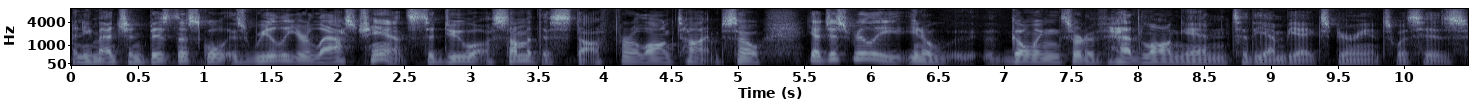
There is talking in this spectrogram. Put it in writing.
And he mentioned business school is really your last chance to do uh, some of this stuff for a long time. So, yeah, just really, you know, going sort of headlong into the MBA experience was his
